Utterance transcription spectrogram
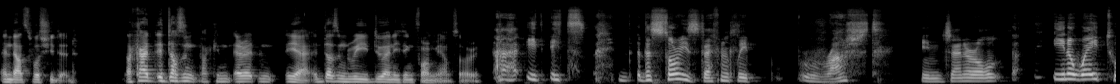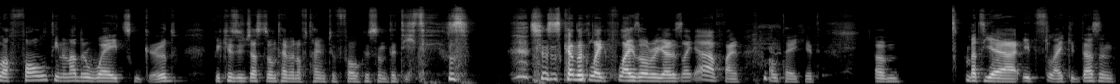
and that's what she did. Like, I, it doesn't fucking yeah, it doesn't really do anything for me. I'm sorry. Uh, it, it's the story is definitely rushed in general in a way to a fault in another way it's good because you just don't have enough time to focus on the details so it's kind of like flies over here it's like ah fine i'll take it um but yeah it's like it doesn't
